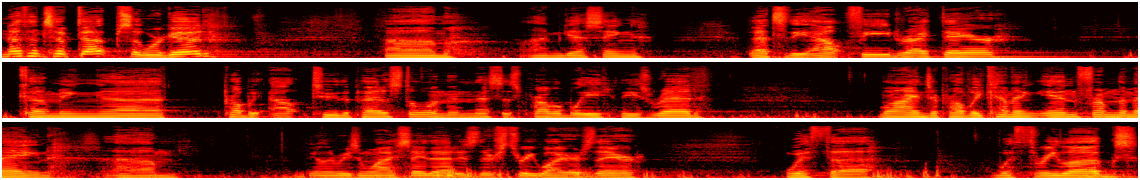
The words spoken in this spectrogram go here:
nothing's hooked up, so we're good. Um, I'm guessing that's the outfeed right there coming uh, probably out to the pedestal. And then this is probably these red lines are probably coming in from the main. Um, the only reason why I say that is there's three wires there with uh, with three lugs.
